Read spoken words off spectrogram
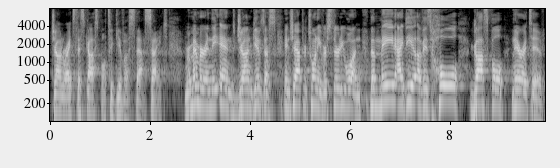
John writes this gospel to give us that sight. Remember, in the end, John gives us in chapter 20, verse 31, the main idea of his whole gospel narrative.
